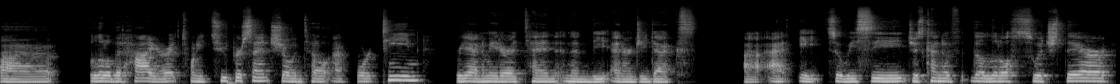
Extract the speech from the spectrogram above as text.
uh, a little bit higher at 22%, Show and Tell at 14, Reanimator at 10, and then the Energy decks uh, at 8. So we see just kind of the little switch there.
